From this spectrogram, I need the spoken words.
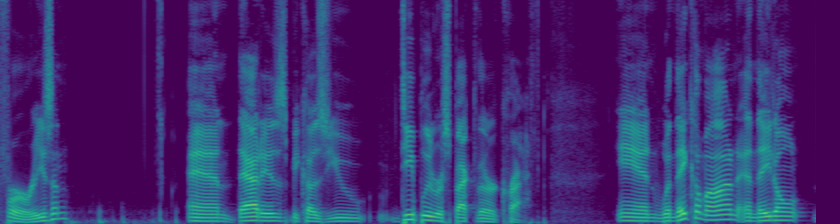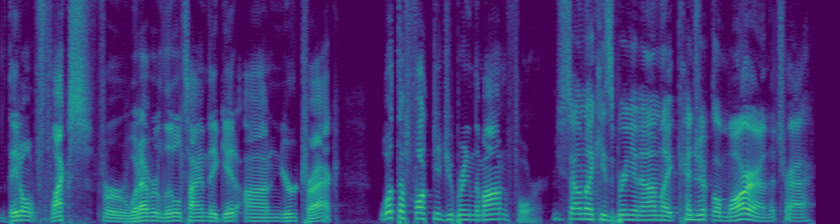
for a reason, and that is because you deeply respect their craft. And when they come on and they don't they don't flex for whatever little time they get on your track, what the fuck did you bring them on for? You sound like he's bringing on like Kendrick Lamar on the track.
